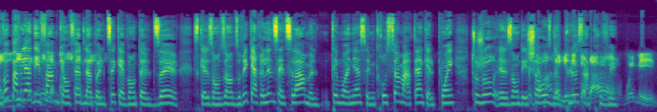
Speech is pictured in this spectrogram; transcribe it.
elle Va parler à des femmes qui ont fait de la politique, elles vont te le dire, ce qu'elles ont dû endurer. Caroline Saint-Hilaire me témoignait à ce micro ce matin à quel point toujours elles ont des mais choses de plus à prouver. Oui, mais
